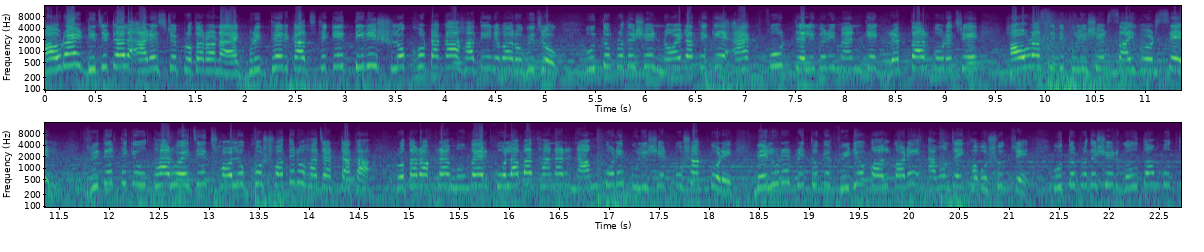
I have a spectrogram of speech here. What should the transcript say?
হাওড়ায় ডিজিটাল অ্যারেস্টে প্রতারণা। এক বৃদ্ধের কাছ থেকে তিরিশ লক্ষ টাকা হাতিয়ে নেবার অভিযোগ। উত্তরপ্রদেশের নয়ডা থেকে এক ফুড ডেলিভারি ম্যানকে গ্রেপ্তার করেছে হাওড়া সিটি পুলিশের সাইবার সেল। ধৃতের থেকে উদ্ধার হয়েছে ছ লক্ষ সতেরো হাজার টাকা। প্রতারকরা মুম্বাইয়ের কোলাবা থানার নাম করে পুলিশের পোশাক পরে বেলুরের বৃদ্ধকে ভিডিও কল করে, এমনটাই খবর সূত্রে। উত্তরপ্রদেশের গৌতম বুদ্ধ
